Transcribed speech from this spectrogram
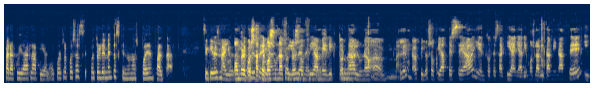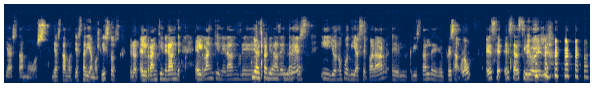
para cuidar la piel. Hay cuatro cosas, cuatro elementos que no nos pueden faltar. Si quieres, me ayudas. Hombre, pues hacemos una filosofía Medic total, una, ¿vale? una filosofía CSA y entonces aquí añadimos la vitamina C y ya estamos, ya estamos, ya estaríamos listos. Pero el ranking eran de, el ranking eran de, era de tres y yo no podía separar el cristal de Press and Glow. Ese, ese ha sido el,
